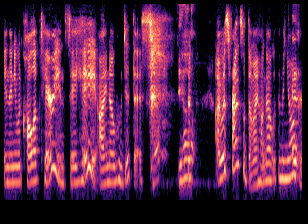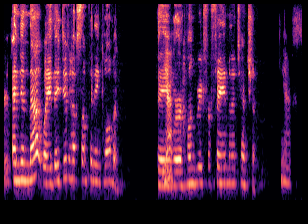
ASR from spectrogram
and then he would call up terry and say hey i know who did this Yeah, yeah. i was friends with them i hung out with them in yonkers and, and in that way, they did have something in common. They Yes. were hungry for fame and attention. yes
